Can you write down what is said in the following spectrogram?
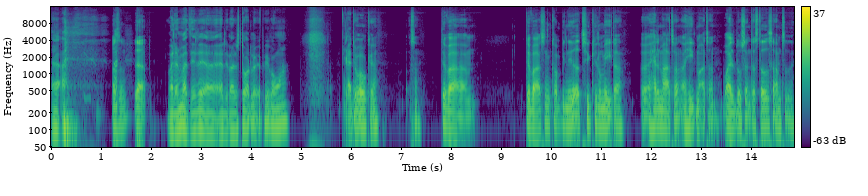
Ja. Altså, ja. Hvordan var det der? Er det, var det stort løb i Verona? ja, det var okay. Altså, det var, det var sådan kombineret 10 km, øh, halvmarathon og helt maraton, hvor alle blev sendt afsted samtidig.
